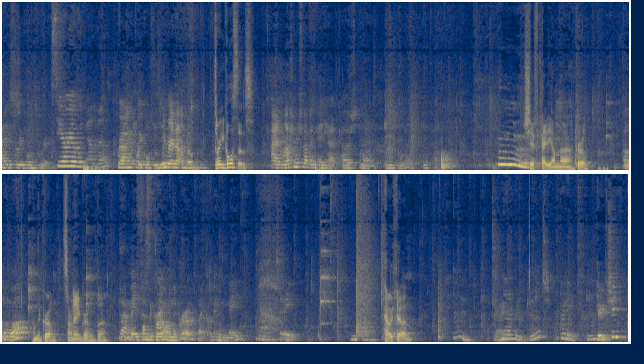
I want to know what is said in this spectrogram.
had had three things for breakfast. cereal without milk. Brown had three courses. We ran out of milk. Three courses. I had a mushroom swab and Katie had toast and I had usual milk in a cup. Chef Katie on the grill. On the what? On the grill. It's not really a grill, but Like me physically grill? on the grill, like cooking meat to eat. Mm. How are we feeling? Hmm. Yeah. Pretty good. Pretty Gucci.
